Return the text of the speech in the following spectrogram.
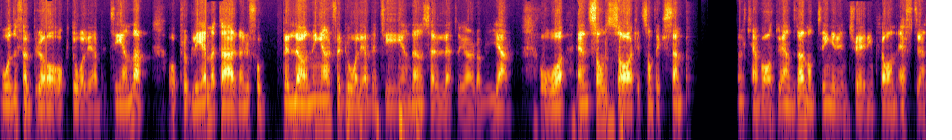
både för bra och dåliga beteenden. Och problemet är när du får belöningar för dåliga beteenden så är det lätt att göra dem igen. Och en sån sak, ett sånt exempel kan vara att du ändrar någonting i din tradingplan efter en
